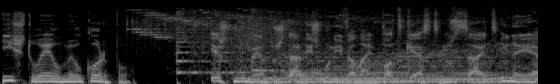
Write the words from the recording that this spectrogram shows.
Isto é o meu corpo. Este momento está disponível em podcast no site e na app.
